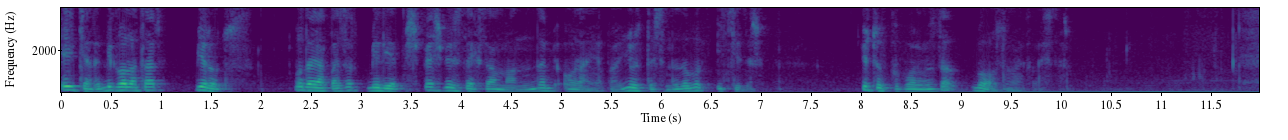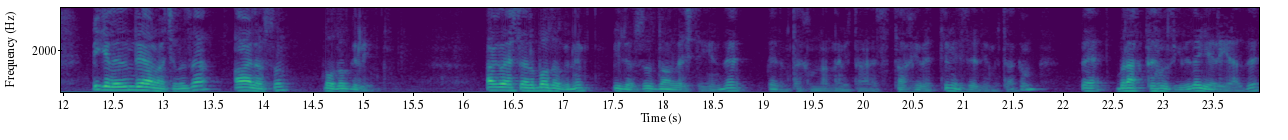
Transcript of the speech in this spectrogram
ilk yarı bir gol atar 1.30 bu da yaklaşık 1.75-1.80 bandında bir oran yapar. Yurt dışında da bu 2'dir. YouTube kuponumuz da bu olsun arkadaşlar. Bir gelelim diğer maçımıza. Aylos'un Bodo Glimt. Arkadaşlar Bodo Glimt biliyorsunuz Norveç Ligi'nde benim takımlardan bir tanesi. Takip ettim, izlediğim bir takım. Ve bıraktığımız gibi de geri geldi.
